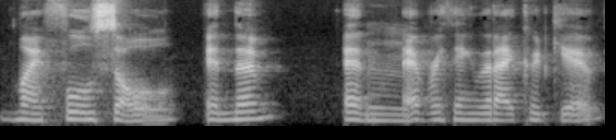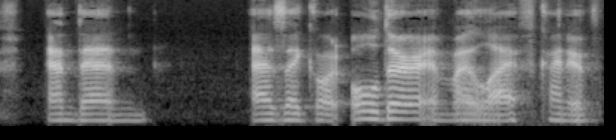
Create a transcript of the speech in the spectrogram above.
my full soul in them and everything that I could give. And then as I got older and my life kind of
